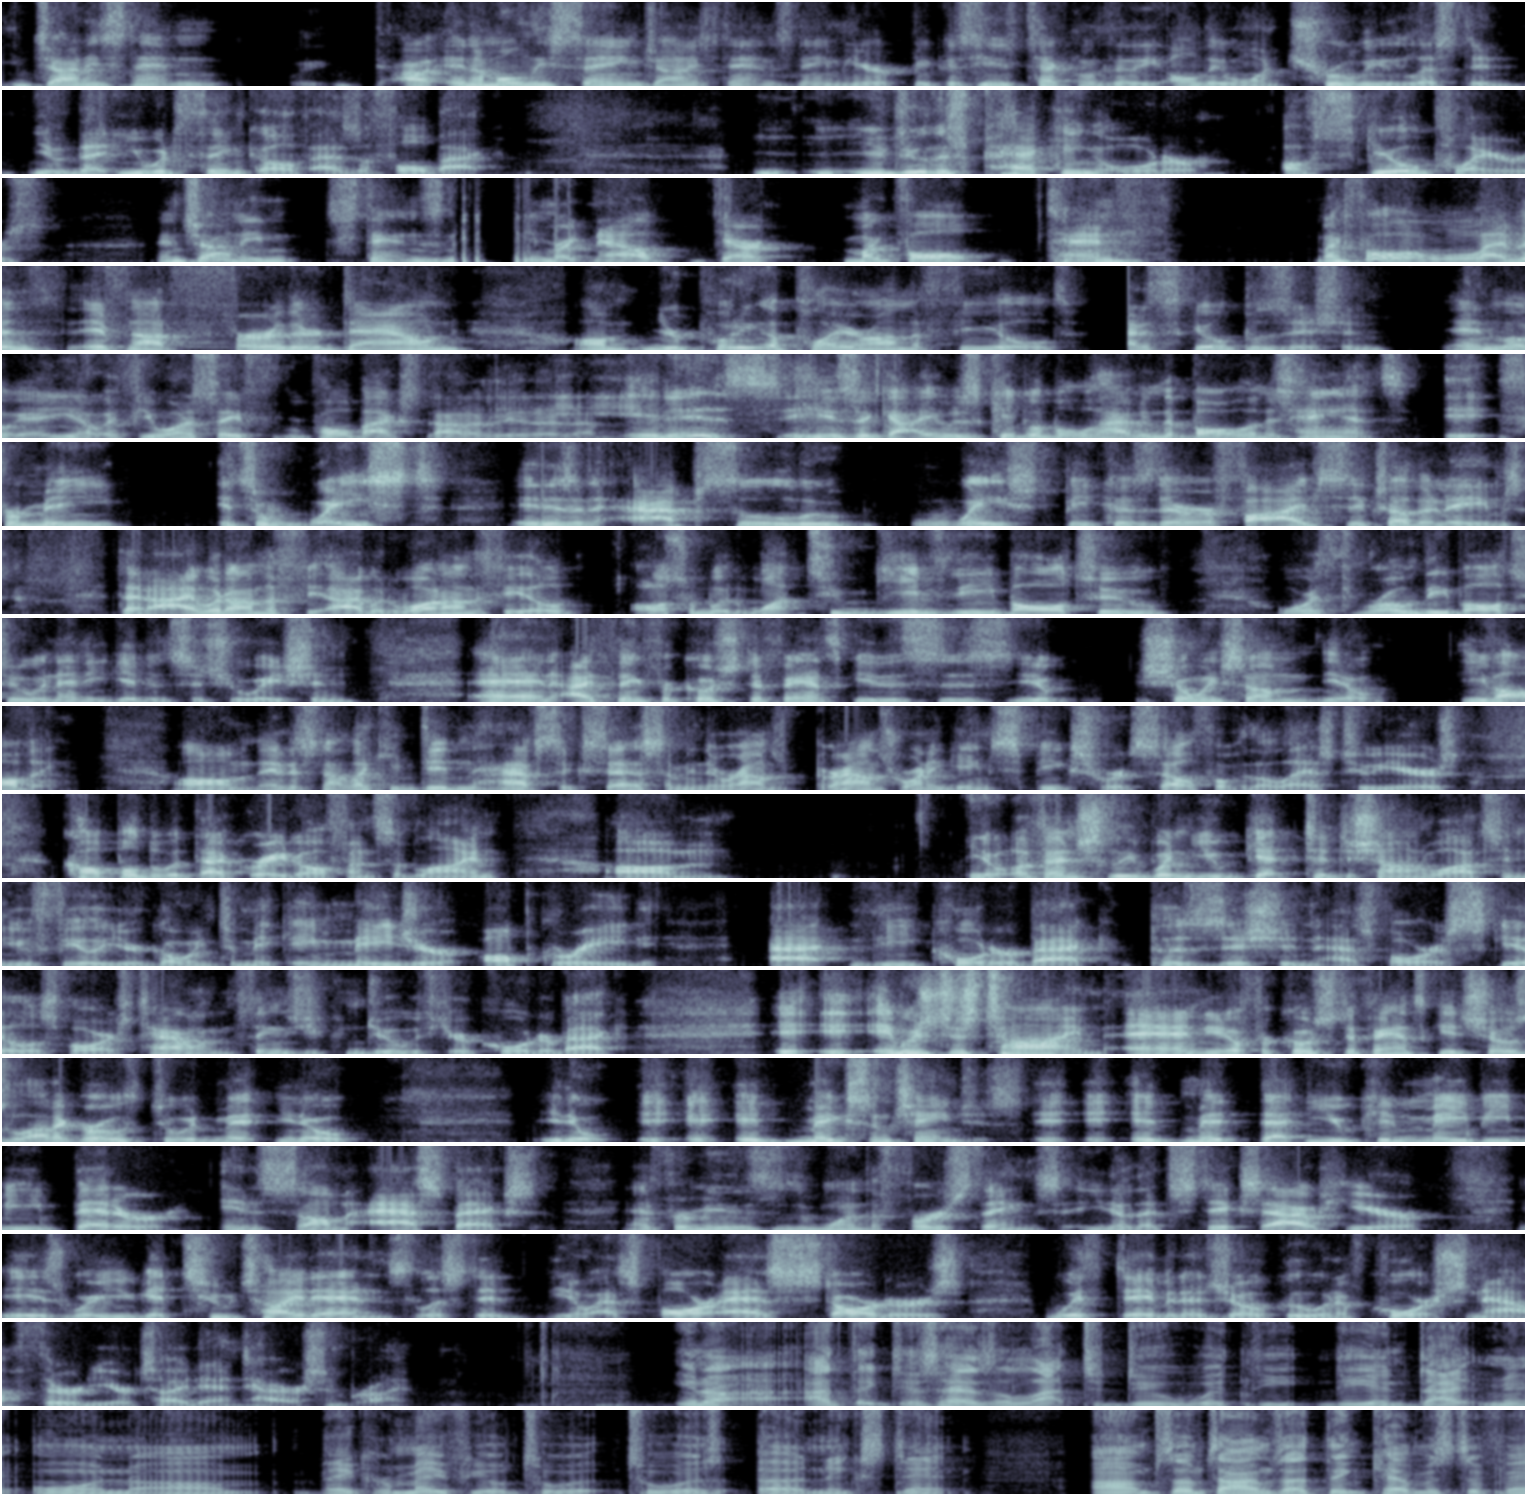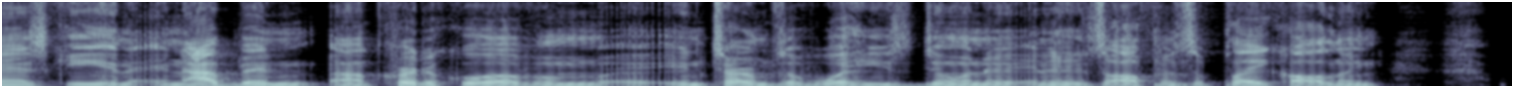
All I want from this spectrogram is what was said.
johnny stanton uh, and i'm only saying johnny stanton's name here because he's technically the only one truly listed you know that you would think of as a fullback. You do this pecking order of skill players. And Johnny Stanton's name right now, Garrett, might fall 10th, might fall 11th, if not further down. Um, you're putting a player on the field at a skill position. And look, you know, if you want to say fullback's not a, it is. He's a guy who's capable of having the ball in his hands. It, for me, it's a waste. It is an absolute waste because there are five, six other names that I would on the I would want on the field also would want to give the ball to or throw the ball to in any given situation. And I think for Coach Stefanski, this is you know showing some you know evolving. Um, and it's not like he didn't have success. I mean, the Browns Browns running game speaks for itself over the last two years, coupled with that great offensive line. Um, you know, eventually when you get to Deshaun Watson, you feel you're going to make a major upgrade at the quarterback position as far as skill, as far as talent, and things you can do with your quarterback. It, it, it, was just time, and you know, for Coach Stefanski, it shows a lot of growth to admit, you know, you know, it, it makes some changes. It, admit that you can maybe be better in some aspects. And for me, this is one of the first things you know that sticks out here is where you get two tight ends listed, you know, as far as starters with David Njoku, and of course now third year tight end Harrison Bryant you know, I think this has a lot to do with the the indictment on um, Baker Mayfield to a, to a, uh, an extent. Um, sometimes I think Kevin Stefanski, and, and I've been uh, critical of him uh, in terms of what he's doing in his offensive play calling,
